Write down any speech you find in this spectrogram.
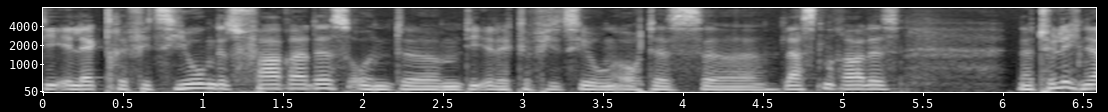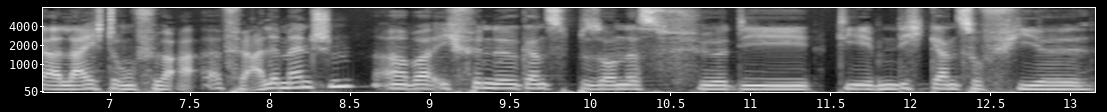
die Elektrifizierung des Fahrrades und ähm, die Elektrifizierung auch des äh, Lastenrades natürlich eine Erleichterung für, für alle Menschen, aber ich finde ganz besonders für die, die eben nicht ganz so viel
